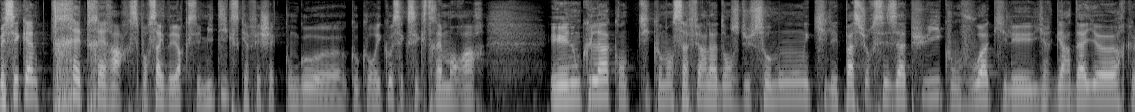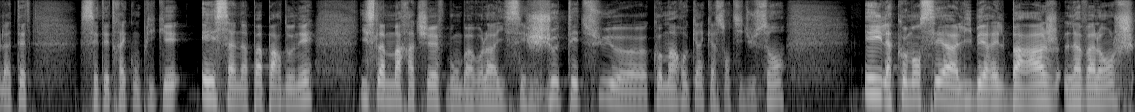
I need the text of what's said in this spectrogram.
mais c'est quand même très très rare. C'est pour ça que d'ailleurs que c'est mythique ce qu'a fait Cheikh Congo euh, Cocorico, c'est que c'est extrêmement rare. Et donc là, quand il commence à faire la danse du saumon et qu'il n'est pas sur ses appuis, qu'on voit qu'il il regarde ailleurs, que la tête c'était très compliqué et ça n'a pas pardonné. Islam Makhachev, bon bah voilà, il s'est jeté dessus euh, comme un requin qui a senti du sang et il a commencé à libérer le barrage, l'avalanche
